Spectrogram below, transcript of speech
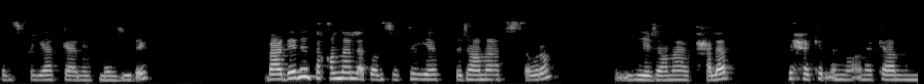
تنسيقيات كانت موجودة. بعدين انتقلنا لتنسيقية جامعة الثورة اللي هي جامعة حلب. بحكم إنه أنا كان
